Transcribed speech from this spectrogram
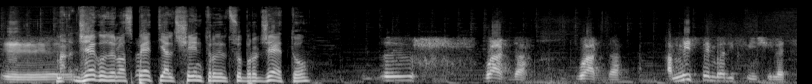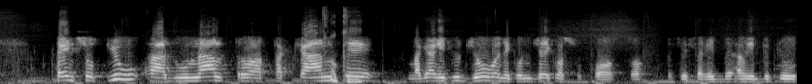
Eh, Ma Diego te lo aspetti al centro del suo progetto? eh, guarda, guarda, a me sembra difficile. Penso più ad un altro attaccante, magari più giovane, con Geco a supporto, perché sarebbe, avrebbe più.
